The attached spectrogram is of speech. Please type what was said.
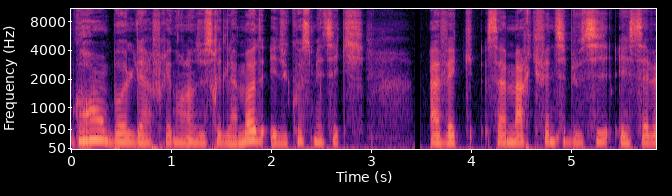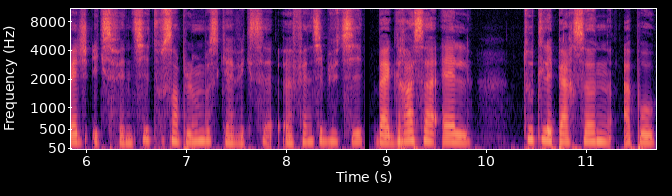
grand bol d'air frais dans l'industrie de la mode et du cosmétique avec sa marque Fenty Beauty et Savage X Fenty, tout simplement parce qu'avec euh, Fenty Beauty, bah, grâce à elle, toutes les personnes à peau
